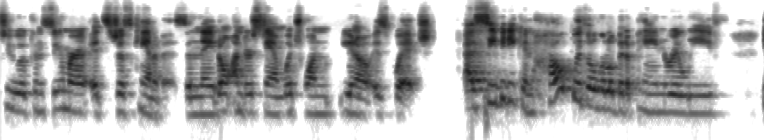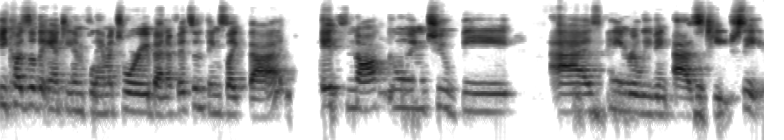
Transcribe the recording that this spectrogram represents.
To a consumer, it's just cannabis and they don't understand which one, you know, is which. As CBD can help with a little bit of pain relief because of the anti inflammatory benefits and things like that, it's not going to be as pain relieving as THC.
